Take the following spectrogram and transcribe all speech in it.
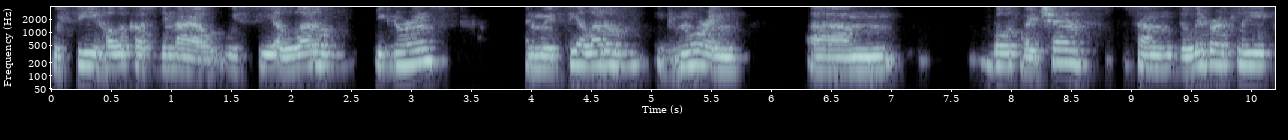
We see Holocaust denial. We see a lot of ignorance, and we see a lot of ignoring, um, both by chance, some deliberately,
